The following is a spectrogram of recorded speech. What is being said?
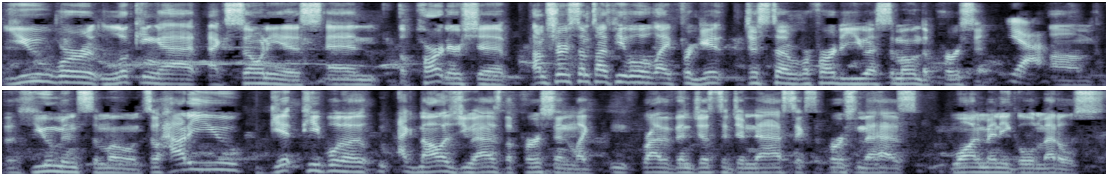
you were looking at Axonius and the partnership, I'm sure sometimes people like forget just to refer to you as Simone the person. Yeah. Um, the human Simone. So how do you get people to acknowledge you as the person, like rather than just the gymnastics, the person that has won many gold medals?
